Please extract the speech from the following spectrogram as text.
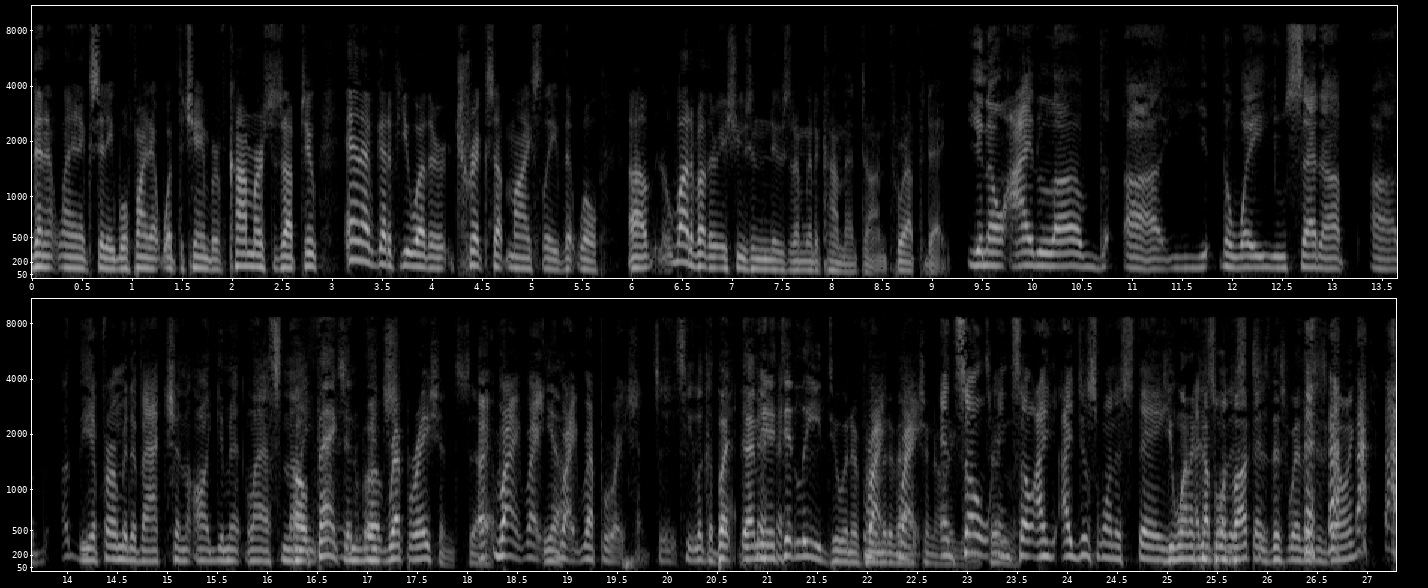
than Atlantic City. We'll find out what the Chamber of Commerce is up to, and I've got a few other tricks up my sleeve that will, uh, a lot of other issues in the news that I'm going to comment on throughout the day. You know, I loved uh, y- the way you set up uh, the affirmative action argument last night. Oh, thanks, and uh, reparations. Uh, Uh, right, right, yeah. right. Reparations. See, look at But that. I mean, it did lead to an affirmative right, right. action. And so, certainly. and so, I, I just want to stay. Do you want a I couple of bucks? stay- Is this where this is going?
